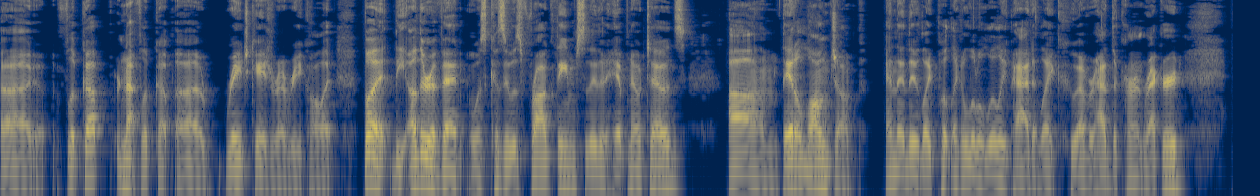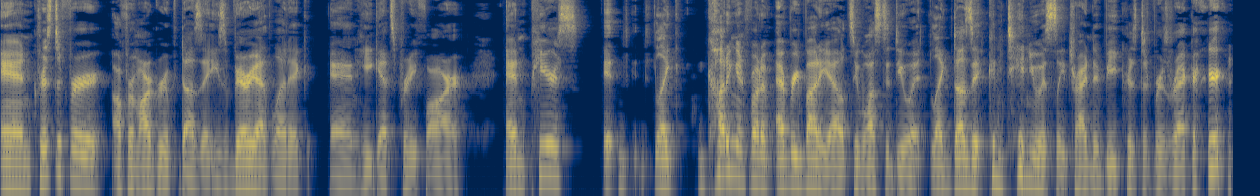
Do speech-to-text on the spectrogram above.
uh flip cup or not flip cup uh rage cage whatever you call it. But the other event was because it was frog themed so they're hypno toads. Um they had a long jump and then they would like put like a little lily pad at like whoever had the current record. And christopher uh, from our group does it. He's very athletic and he gets pretty far. And pierce it like cutting in front of everybody else who wants to do it like does it continuously trying to beat christopher's record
